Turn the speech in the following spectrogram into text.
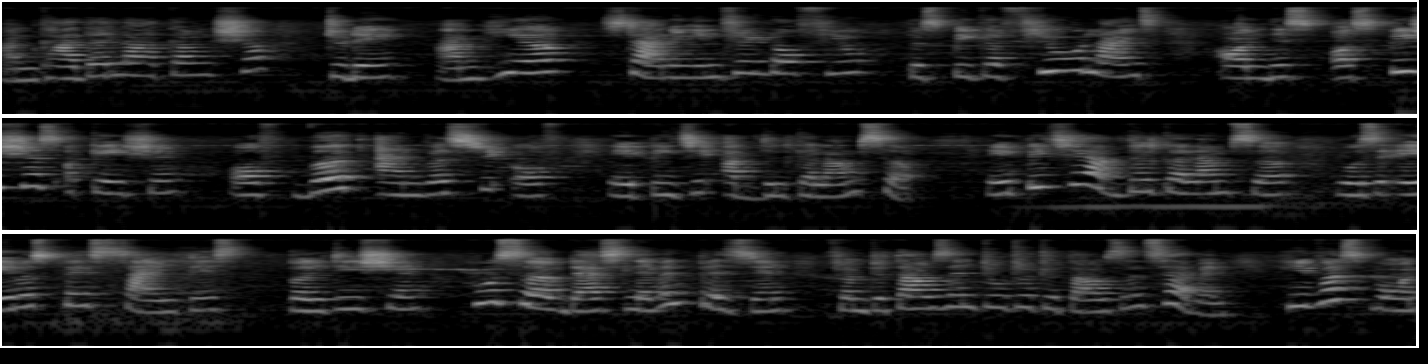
I'm Gadarla Akanksha. Today I'm here standing in front of you to speak a few lines on this auspicious occasion of birth anniversary of APJ Abdul Kalam sir. APJ Abdul Kalam sir was an aerospace scientist, politician who served as 11th president from 2002 to 2007. He was born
